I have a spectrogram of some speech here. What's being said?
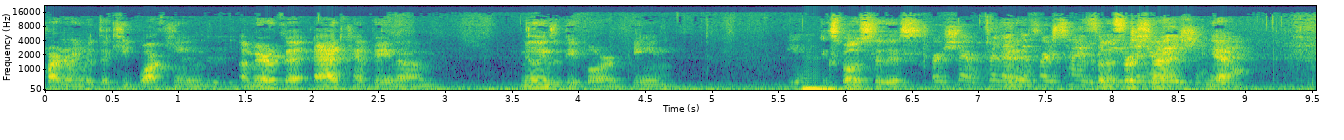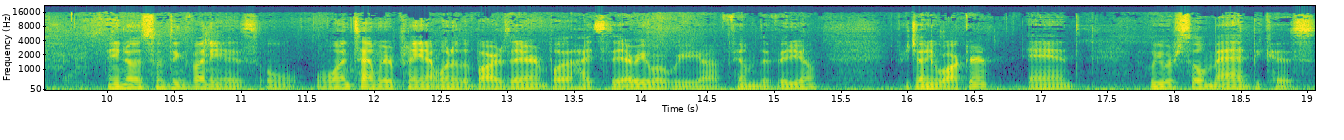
partnering with the Keep Walking America ad campaign. Um, millions of people are being Yeah. exposed to this. For sure. For like And the first time. for the new first time, generation. yeah. And you know something funny is one time we were playing at one of the bars there in Boyle Heights, the area where we uh, filmed the video for Johnnie Walker, and we were so mad because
